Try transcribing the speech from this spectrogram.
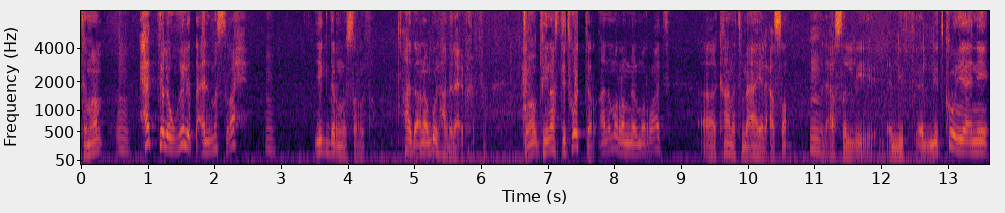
تمام مم. حتى لو غلط على المسرح مم. يقدر إنه يصرفها هذا أنا أقول هذا لاعب خفة تمام في ناس تتوتر أنا مرة من المرات آه، كانت معايا العصا. العصا اللي اللي اللي تكون يعني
